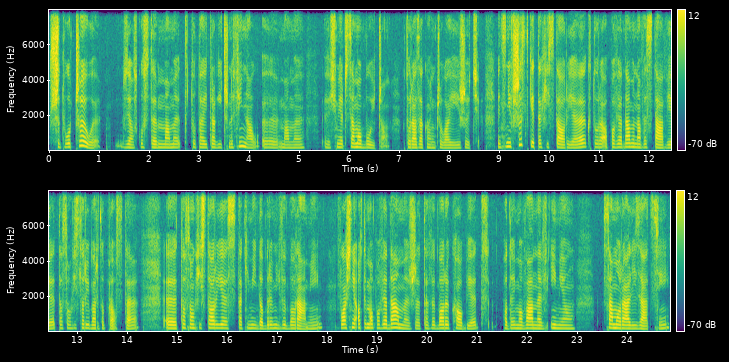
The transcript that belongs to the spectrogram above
przytłoczyły. W związku z tym mamy tutaj tragiczny finał, e, mamy śmierć samobójczą która zakończyła jej życie. Więc nie wszystkie te historie, które opowiadamy na wystawie, to są historie bardzo proste. Y, to są historie z takimi dobrymi wyborami. Właśnie o tym opowiadamy, że te wybory kobiet podejmowane w imię samorealizacji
